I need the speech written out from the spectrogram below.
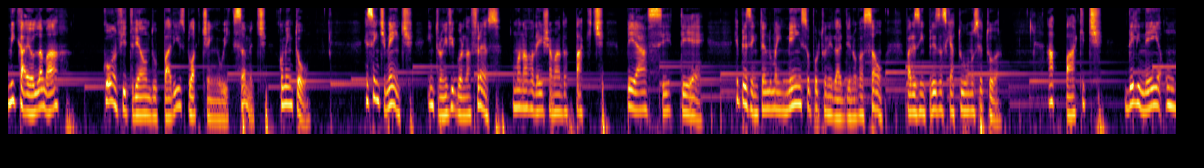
Michael Lamar, co-anfitrião do Paris Blockchain Week Summit, comentou: Recentemente entrou em vigor na França uma nova lei chamada PACT, P-A-C-T-E, representando uma imensa oportunidade de inovação para as empresas que atuam no setor. A PACT delineia um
